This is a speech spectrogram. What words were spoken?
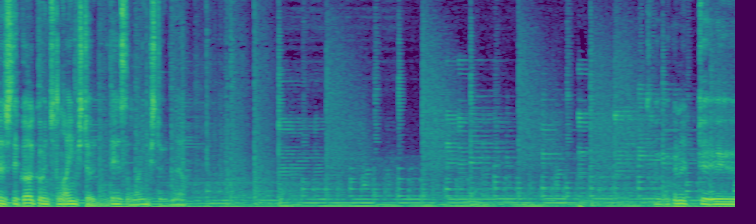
Because they've got to go into limestone. There's the limestone now. So we're gonna do. do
